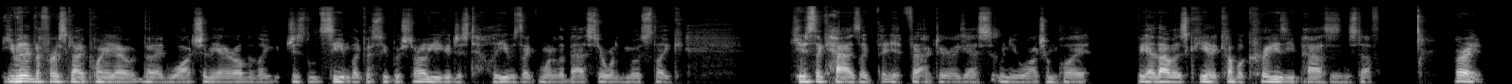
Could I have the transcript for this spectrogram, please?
he was like the first guy I pointed out that I'd watched in the NRL that like just seemed like a superstar. Like, you could just tell he was like one of the best or one of the most like he just like has like the it factor, I guess, when you watch him play. But yeah, that was he had a couple crazy passes and stuff. All right,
